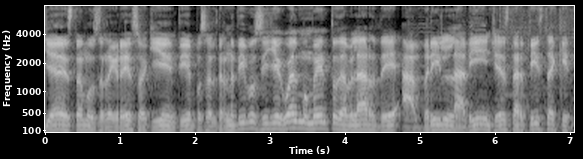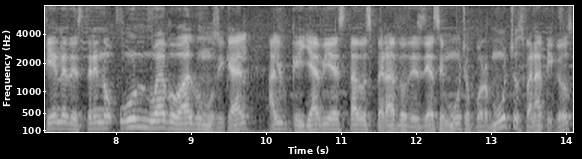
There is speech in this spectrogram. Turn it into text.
ya estamos de regreso aquí en Tiempos Alternativos y llegó el momento de hablar de Abril Lavigne, esta artista que tiene de estreno un nuevo álbum musical algo que ya había estado esperado desde hace mucho por muchos fanáticos,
